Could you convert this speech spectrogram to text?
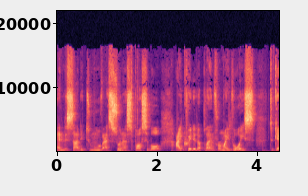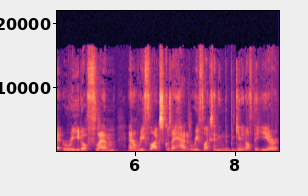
and decided to move as soon as possible. I created a plan for my voice to get rid of phlegm and reflux because I had reflux, and in the beginning of the year,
